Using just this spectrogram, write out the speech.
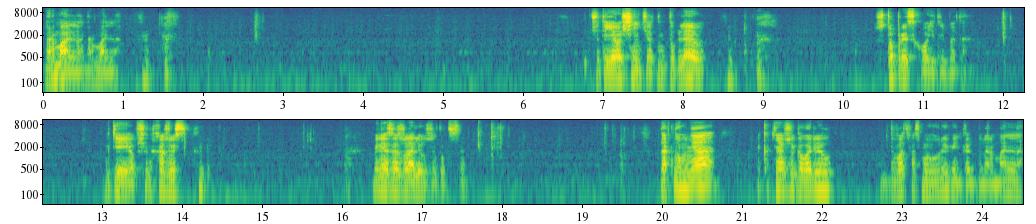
Нормально, нормально. Что-то я вообще ничего не вдупляю. Что происходит, ребята? Где я вообще нахожусь? Меня зажали уже тут все. Так, ну у меня, как я уже говорил, 28 уровень, как бы нормально.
